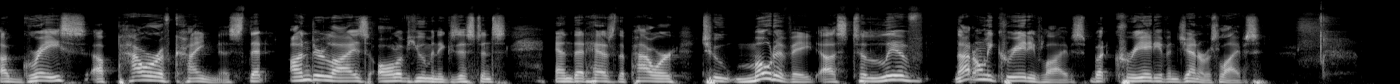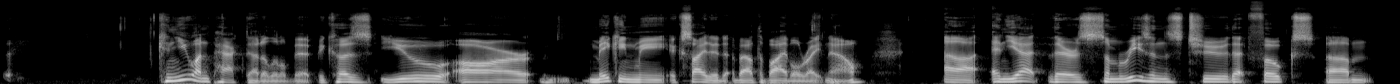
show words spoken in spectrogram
a grace, a power of kindness that underlies all of human existence and that has the power to motivate us to live not only creative lives, but creative and generous lives. Can you unpack that a little bit? Because you are making me excited about the Bible right now. Uh, and yet, there's some reasons to that folks um,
